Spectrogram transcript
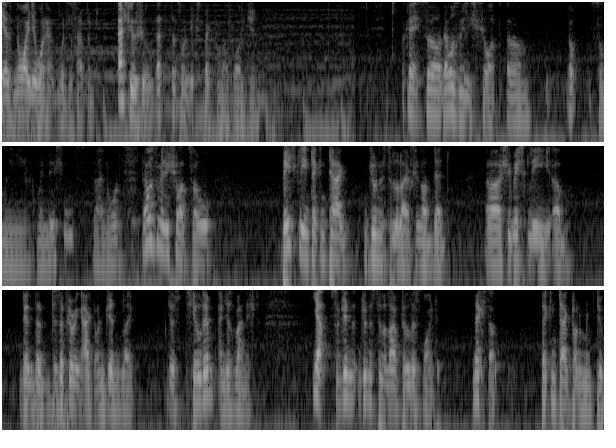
He has no idea what ha- what just happened. As usual, that's that's what we expect from our boy Jin. Okay, so that was really short. Um, oh, so many recommendations. I don't want. That was really short. So basically, in Tekken Tag, Jun is still alive. She's not dead. Uh, she basically um, did the disappearing act on Jin, like just healed him and just vanished. Yeah, so Jin, Jun is still alive till this point. Next up, Tekken Tag Tournament 2.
